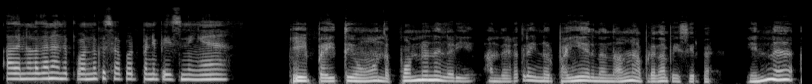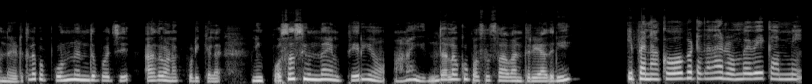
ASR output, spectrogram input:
அதனால தானே அந்த பொண்ணுக்கு சப்போர்ட் பண்ணி பேசுனீங்க? ஏய் பைத்தியம் அந்த பொண்ணுன்னு இல்லடி. அந்த இடத்துல இன்னொரு பையன் இருந்ததுனால நான் அப்படிதான் பேசியிருப்பேன். என்ன? அந்த இடத்துல இப்ப பொண்ணு இருந்து போச்சு. அது உனக்கு பிடிக்கல. நீ பொசசிவ் தான் எனக்கு தெரியும். ஆனா இந்த அளவுக்கு பொசஸ் ஆவான்னு தெரியாதுடி. இப்ப நான் கோவப்பட்டதெல்லாம் ரொம்பவே கம்மி.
